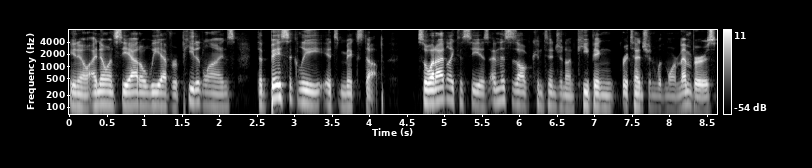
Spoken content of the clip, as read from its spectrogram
you know i know in seattle we have repeated lines that basically it's mixed up so what I'd like to see is, and this is all contingent on keeping retention with more members,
